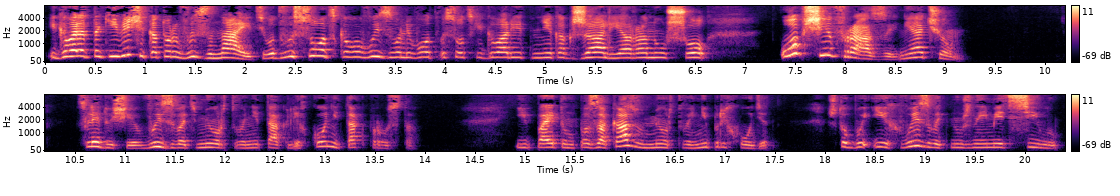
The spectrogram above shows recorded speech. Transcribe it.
И говорят такие вещи, которые вы знаете. Вот Высоцкого вызвали, вот Высоцкий говорит, мне как жаль, я рано ушел. Общие фразы, ни о чем. Следующее. Вызвать мертвого не так легко, не так просто. И поэтому по заказу мертвые не приходят. Чтобы их вызвать, нужно иметь силу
